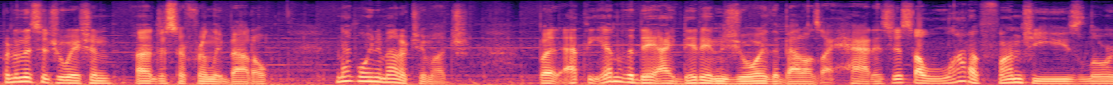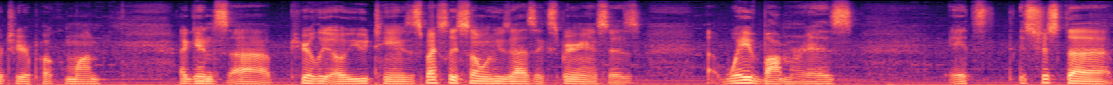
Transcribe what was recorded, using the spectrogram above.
But in this situation, uh, just a friendly battle, not going to matter too much. But at the end of the day, I did enjoy the battles I had. It's just a lot of fun to use lower tier Pokemon against uh, purely OU teams, especially someone who's as experienced as uh, Wave Bomber is. It's it's just a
